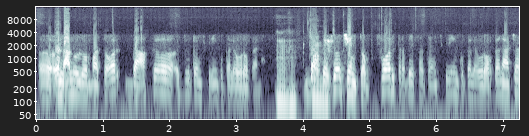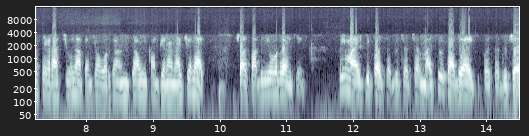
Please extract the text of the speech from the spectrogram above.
uh, în anul următor dacă tu te înscrii în cupele europene. Uh-huh. Dacă Am. joci în top 4, trebuie să te înscrii în cupele europene. Aceasta e rațiunea pentru a organiza un campionat național și a stabili un ranking prima echipă se duce cel mai sus, a doua echipă se duce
